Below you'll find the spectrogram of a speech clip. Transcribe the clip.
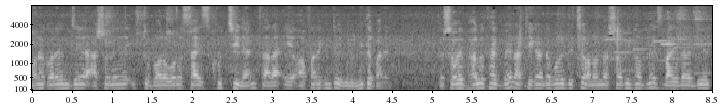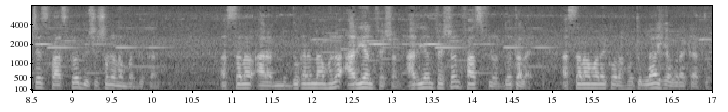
মনে করেন যে আসলে একটু বড় বড় সাইজ খুঁজছিলেন, তারা এই অফারে কিন্তু এগুলো নিতে পারেন। তো সবাই ভালো থাকবেন। আর ঠিকানাটা বলে দিচ্ছে, Ananya shopping complex Baridhara DOHS first floor দুশো ষোলো নম্বর দোকান। আসসালাম, আর দোকানের নাম হলো Aryan fashion Aryan fashion first floor, দোতলায়। আসসালামু আলাইকুম রহমতুল্লাহ বারাকাতুহ।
